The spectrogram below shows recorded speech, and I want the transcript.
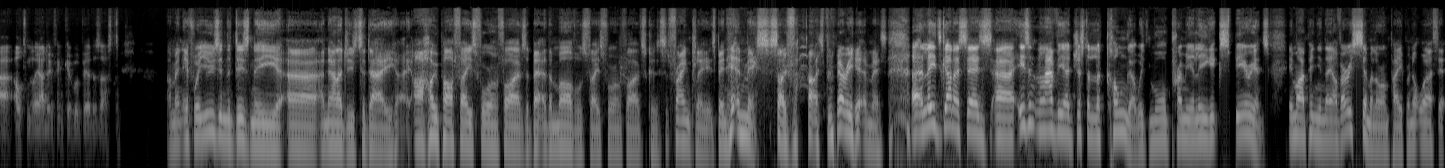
uh, ultimately, I do think it would be a disaster. I mean, if we're using the Disney uh, analogies today, I hope our Phase Four and Fives are better than Marvel's Phase Four and Fives because, frankly, it's been hit and miss so far. It's been very hit and miss. Uh, Leeds Gunner says, uh, "Isn't Lavia just a Lokonga with more Premier League experience? In my opinion, they are very similar on paper, not worth it.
